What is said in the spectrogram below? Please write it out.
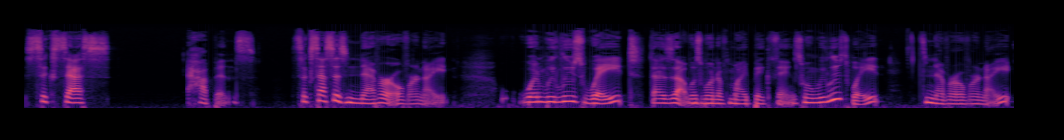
success happens. Success is never overnight. When we lose weight, that, is, that was one of my big things. When we lose weight, it's never overnight.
